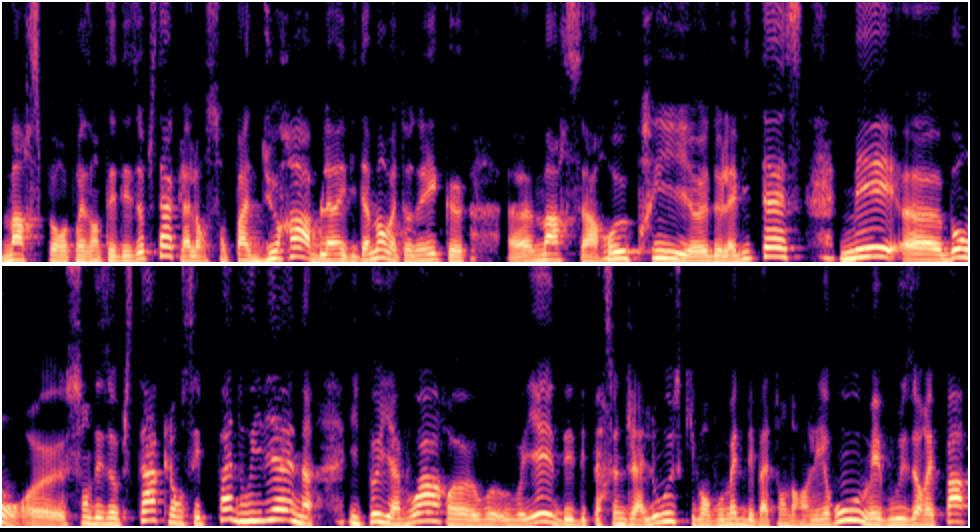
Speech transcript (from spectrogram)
Mars peut représenter des obstacles, alors pas durables, hein, évidemment, étant donné que euh, Mars a repris euh, de la vitesse, mais euh, bon, ce sont des obstacles, on ne sait pas d'où ils viennent. Il peut y avoir, vous voyez, des, personnes jalouses qui vont vous mettre des bâtons dans les roues, mais vous les aurez pas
